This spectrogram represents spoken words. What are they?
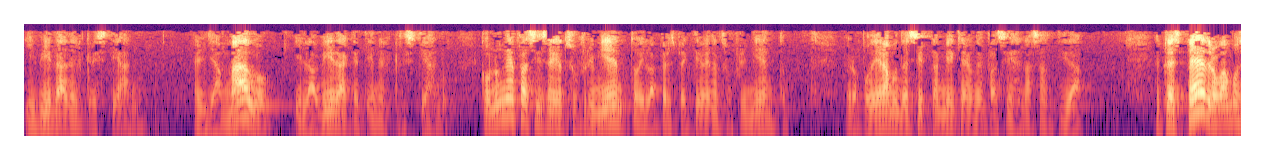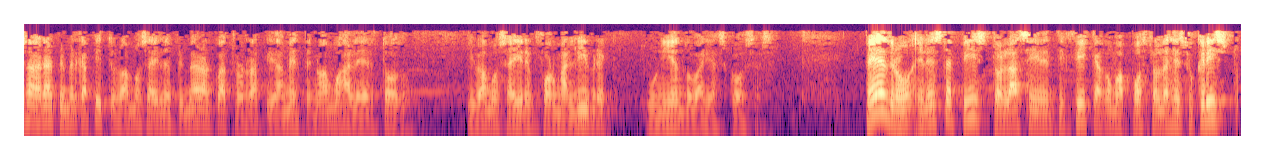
y vida del cristiano. El llamado y la vida que tiene el cristiano. Con un énfasis en el sufrimiento y la perspectiva en el sufrimiento. Pero pudiéramos decir también que hay un énfasis en la santidad. Entonces, Pedro, vamos a agarrar el primer capítulo, vamos a ir del primero al cuatro rápidamente, no vamos a leer todo y vamos a ir en forma libre uniendo varias cosas. Pedro en esta epístola se identifica como apóstol de Jesucristo.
